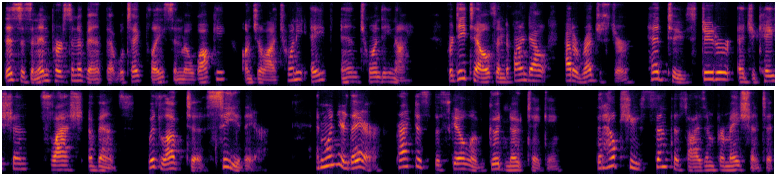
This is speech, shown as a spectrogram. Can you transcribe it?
This is an in person event that will take place in Milwaukee on July 28th and 29th. For details and to find out how to register, head to Studer Education slash events. We'd love to see you there. And when you're there, practice the skill of good note taking that helps you synthesize information to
